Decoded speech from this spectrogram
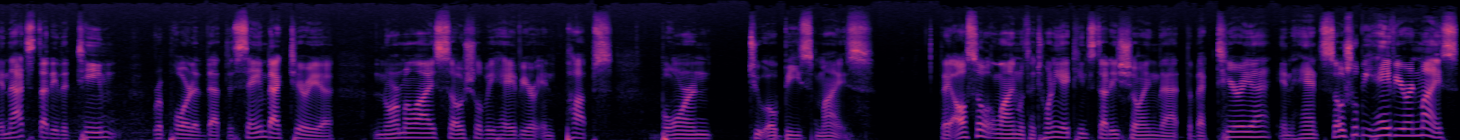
In that study, the team reported that the same bacteria normalized social behavior in pups born to obese mice. They also align with a 2018 study showing that the bacteria enhance social behavior in mice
